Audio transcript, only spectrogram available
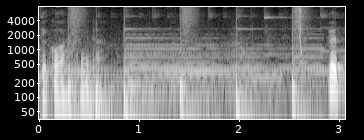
될 것 같습니다. 끝.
